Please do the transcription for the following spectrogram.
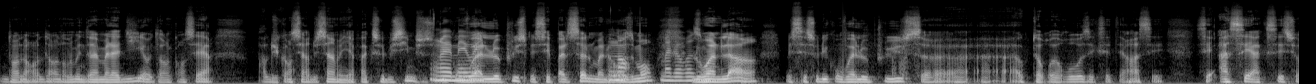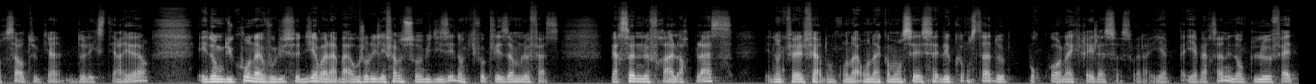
dans, dans, dans le domaine de la maladie, dans le cancer. On parle du cancer du sein, mais il n'y a pas que celui-ci, mais c'est celui Ouais, qu'on voit oui. le plus, mais c'est pas le seul malheureusement. Malheureusement. Loin de là, hein, mais c'est celui qu'on voit le plus euh, à, à Octobre Rose, etc. C'est, assez axé sur ça, en tout cas de l'extérieur. Et donc, du coup, on a voulu se dire, voilà, bah, aujourd'hui, les femmes sont mobilisées, donc il faut que les hommes le fassent. Personne ne le fera à leur place, et donc il fallait le faire. Donc, on a, on a commencé, c'est le constat de pourquoi on a créé la sauce. Voilà, il n'y a, y a personne, et donc le fait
